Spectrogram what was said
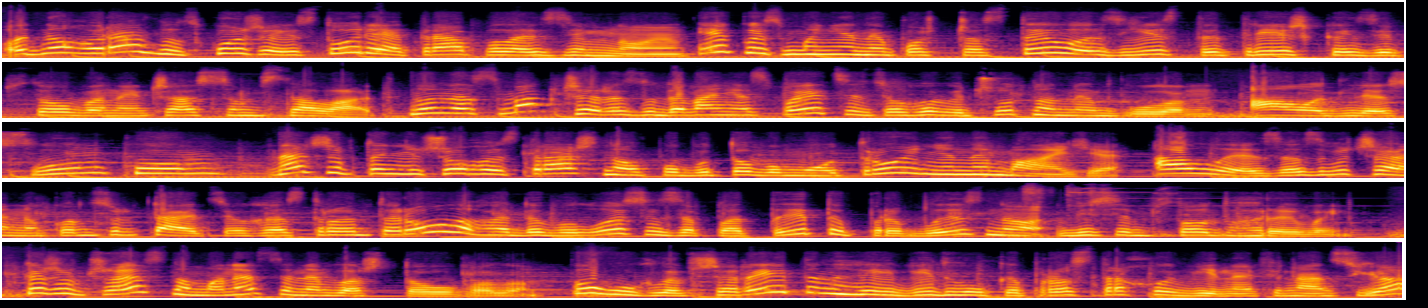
Одного разу схожа історія трапилась зі мною. Якось мені не пощастило з'їсти трішки зіпсований часом салат. Ну на смак через додавання спецій цього відчутно не було. А от для шлунку, начебто нічого страшного в побутовому отруєнні немає. Але за звичайну консультацію гастроентеролога довелося заплатити приблизно 800 гривень. Кажу чесно, мене це не влаштовувало. Погугливши рейтинги і відгуки про страхові на Finance.ua,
